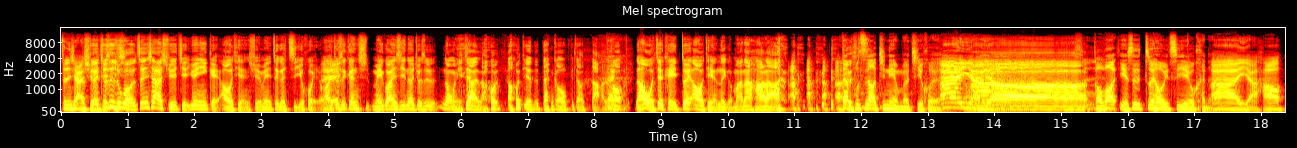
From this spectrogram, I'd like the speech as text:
真夏学姐，对，就是如果真夏学姐愿意给奥田学妹这个机会的话，就是跟没关系，那就是弄一下，然后 奥田的蛋糕比较大，然后然后我就可以对奥田那个马纳哈拉，但不知道今年有没有机会了。哎呀呀，搞不好也是最后一次，也有可能。哎呀，好。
